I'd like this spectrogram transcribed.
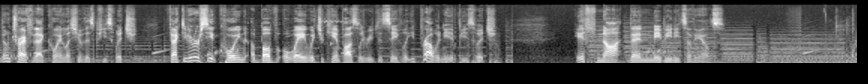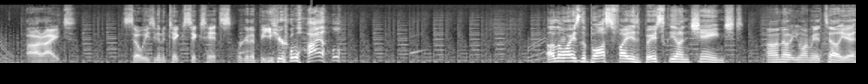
Don't try for that coin unless you have this P-switch. In fact, if you ever see a coin above a way in which you can't possibly reach it safely, you probably need a P-switch. If not, then maybe you need something else. Alright. So he's going to take six hits. We're going to be here a while. Otherwise, the boss fight is basically unchanged. I don't know what you want me to tell you.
